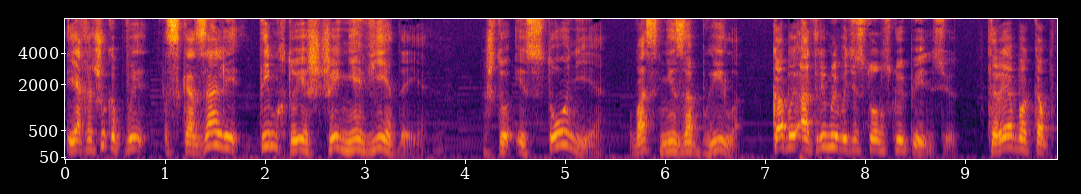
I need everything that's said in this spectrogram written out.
я хочу каб вы сказали тым хто яшчэ не ведае что эстонія вас не забыла кабы атрымліваць эстонскую пенсію трэба каб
